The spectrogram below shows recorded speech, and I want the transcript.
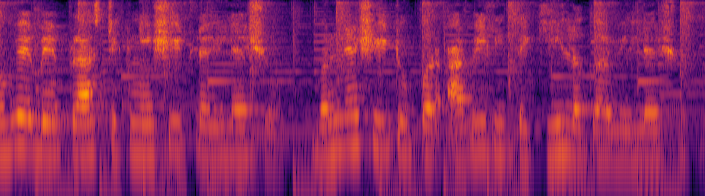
હવે બે પ્લાસ્ટિકની શીટ લઈ લેશું. બંને શીટ ઉપર આવી રીતે ઘી લગાવી લેશું.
